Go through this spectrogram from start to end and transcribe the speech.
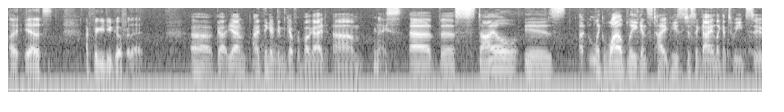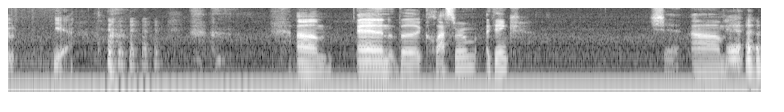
Uh, yeah, that's. I figured you'd go for that. Uh, God, yeah, I'm, I think I'm gonna go for bug-eyed. Um, Nice. uh, the style is uh, like wildly against type. He's just a guy in like a tweed suit. Yeah. Um, and the classroom, I think. Shit. Um, yeah.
